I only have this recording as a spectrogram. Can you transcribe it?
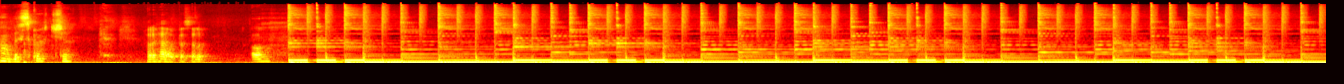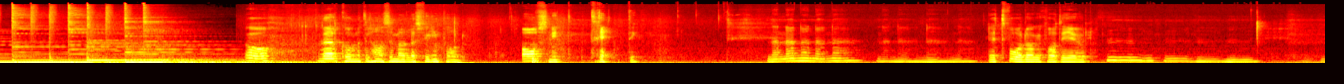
Fan vad det scratchar. Har det här uppe eller? Åh. Ja, välkomna till Hans Möllers filmpodd. Avsnitt 30. Na, na, na, na, na, na, na, na. Det är två dagar kvar till jul.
